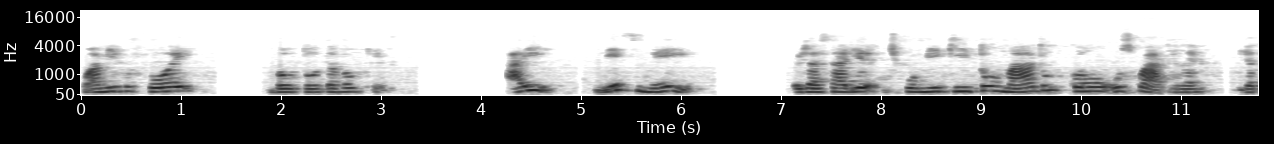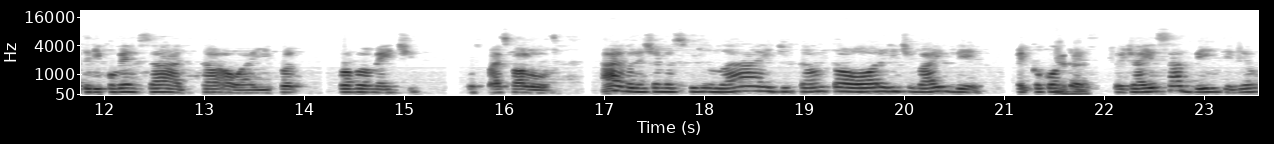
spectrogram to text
O amigo foi, voltou, tava ok. Aí, nesse meio, eu já estaria, tipo, meio que enturmado com os quatro, né? Já teria conversado e tal, aí pro, provavelmente os pais falou, ah, eu vou deixar meus filhos lá e de tal e tal hora a gente vai ver. O que acontece? Uhum. Eu já ia saber, entendeu?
